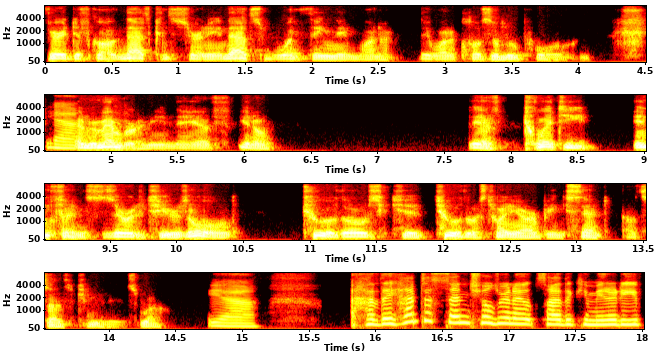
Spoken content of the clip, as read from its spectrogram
very difficult, and that's concerning. And that's one thing they want to they want to close a loophole on. Yeah. And remember, I mean, they have you know they have 20 infants, zero to two years old. Two of those kid, two of those 20 are being sent outside the community as well. Yeah. Have they had to send children outside the community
